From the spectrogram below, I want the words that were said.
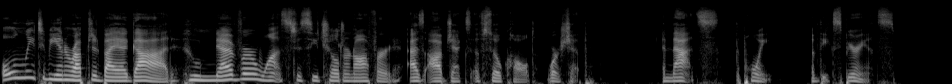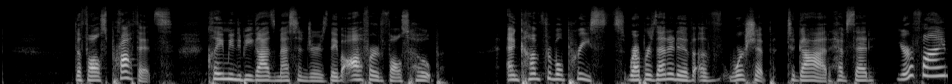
only to be interrupted by a God who never wants to see children offered as objects of so called worship. And that's the point of the experience. The false prophets, claiming to be God's messengers, they've offered false hope. And comfortable priests, representative of worship to God, have said, You're fine.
